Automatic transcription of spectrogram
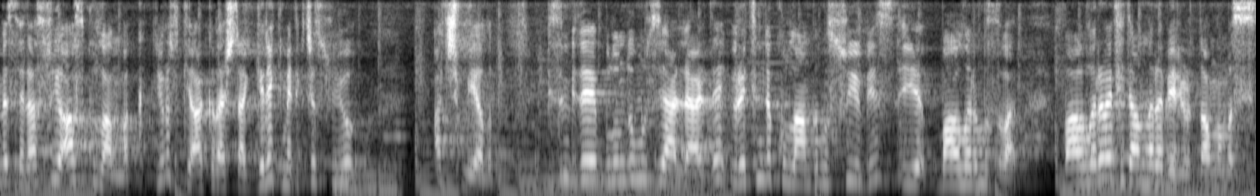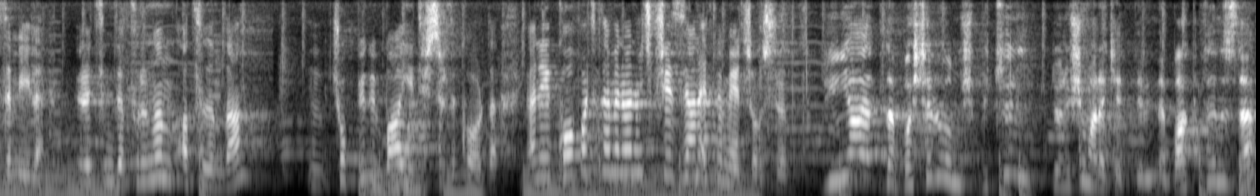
Mesela suyu az kullanmak. Diyoruz ki arkadaşlar gerekmedikçe suyu açmayalım. Bizim bir de bulunduğumuz yerlerde üretimde kullandığımız suyu biz e, bağlarımız var. Bağlara ve fidanlara veriyoruz damlama sistemiyle. Üretimde fırının atığından çok büyük bir bağ yetiştirdik orada. Yani kooperatifte hemen hemen hiçbir şey ziyan etmemeye çalışıyoruz. Dünyada başarılı olmuş bütün dönüşüm hareketlerine baktığınızda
